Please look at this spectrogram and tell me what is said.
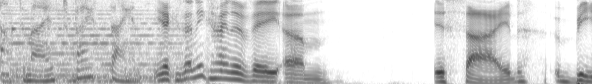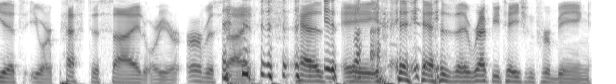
optimized by science. Yeah, because any kind of a um, aside, be it your pesticide or your herbicide, has a has a reputation for being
